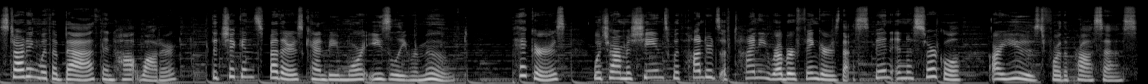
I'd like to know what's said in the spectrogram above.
Starting with a bath in hot water, the chicken's feathers can be more easily removed. Pickers, which are machines with hundreds of tiny rubber fingers that spin in a circle, are used for the process.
